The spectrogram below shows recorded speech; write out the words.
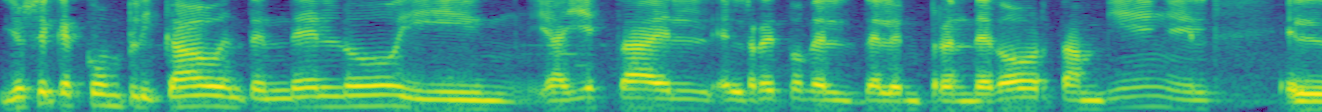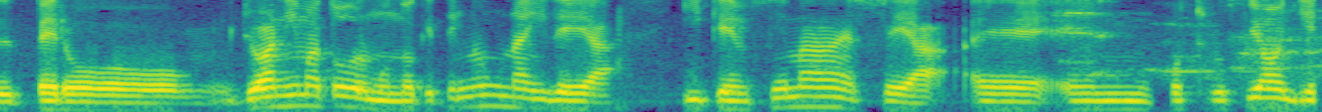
Yo sé que es complicado entenderlo y, y ahí está el, el reto del, del, emprendedor también, el, el, pero yo animo a todo el mundo que tenga una idea y que encima sea eh, en construcción y en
